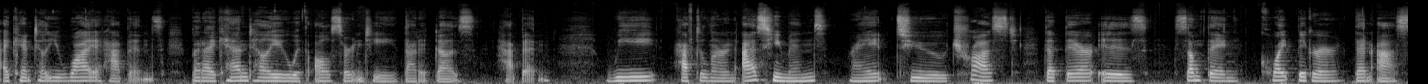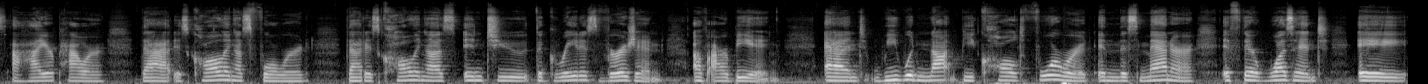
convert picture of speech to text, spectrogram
I can't tell you why it happens, but I can tell you with all certainty that it does happen. We have to learn as humans, right, to trust that there is something quite bigger than us, a higher power that is calling us forward, that is calling us into the greatest version of our being and we would not be called forward in this manner if there wasn't a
